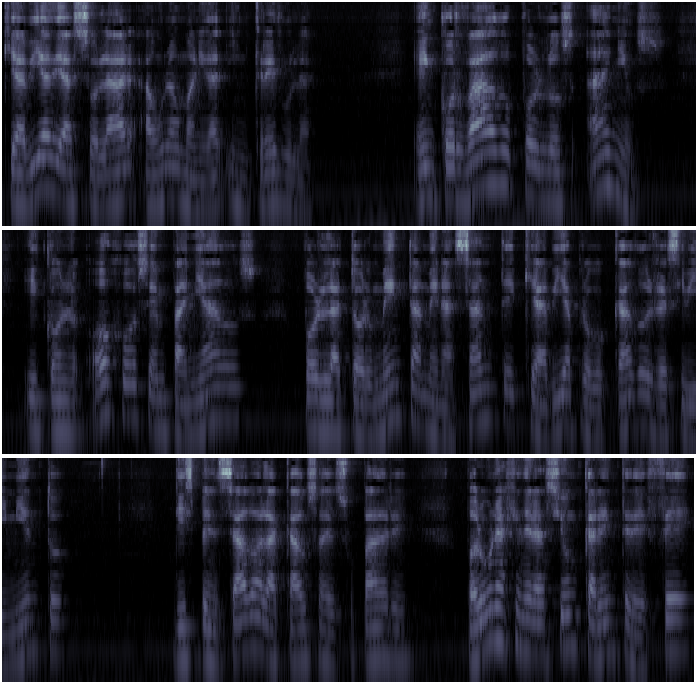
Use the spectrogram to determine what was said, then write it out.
que había de asolar a una humanidad incrédula, encorvado por los años y con ojos empañados por la tormenta amenazante que había provocado el recibimiento dispensado a la causa de su padre por una generación carente de fe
